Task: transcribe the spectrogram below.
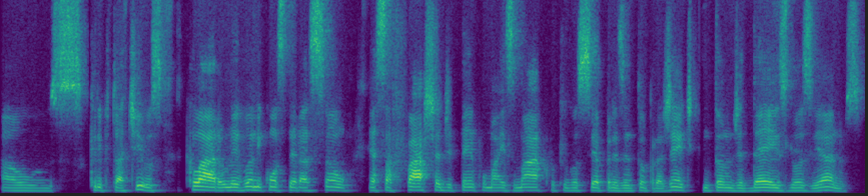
aos criptoativos, claro, levando em consideração essa faixa de tempo mais macro que você apresentou para a gente, em torno de 10, 12 anos?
